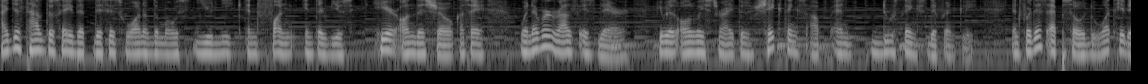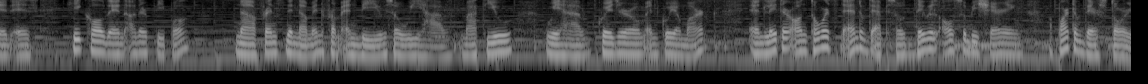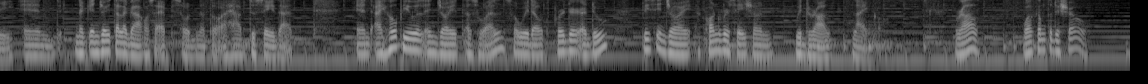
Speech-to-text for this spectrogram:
I just have to say that this is one of the most unique and fun interviews here on this show kasi eh, whenever Ralph is there, he will always try to shake things up and do things differently. And for this episode, what he did is he called in other people na friends din namin from NBU. So we have Matthew, we have Kuya Jerome and Kuya Mark. And later on, towards the end of the episode, they will also be sharing a part of their story. And nag-enjoy talaga ako sa episode na to. I have to say that. And I hope you will enjoy it as well. So without further ado, please enjoy a conversation with Ralph Layco. Ralph, welcome to the show.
